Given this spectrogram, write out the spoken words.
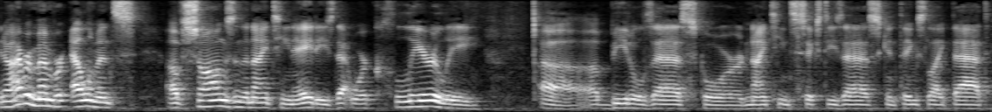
you know, I remember elements of songs in the 1980s that were clearly uh, Beatles esque or 1960s esque and things like that.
